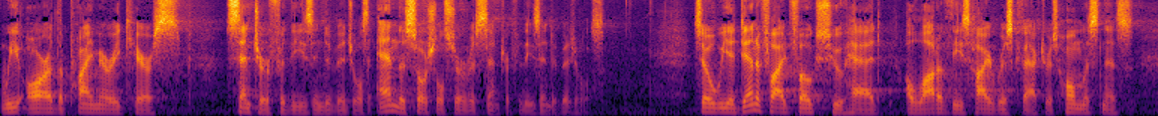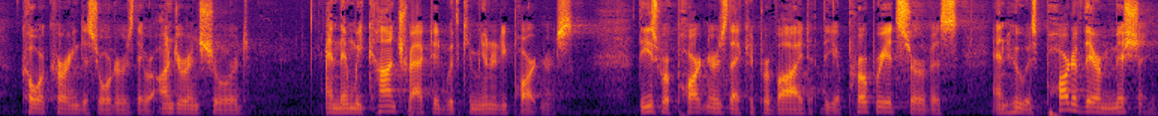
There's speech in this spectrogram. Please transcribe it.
We are the primary care center for these individuals and the social service center for these individuals. So we identified folks who had a lot of these high risk factors homelessness, co occurring disorders, they were underinsured and then we contracted with community partners. These were partners that could provide the appropriate service and who, as part of their mission,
